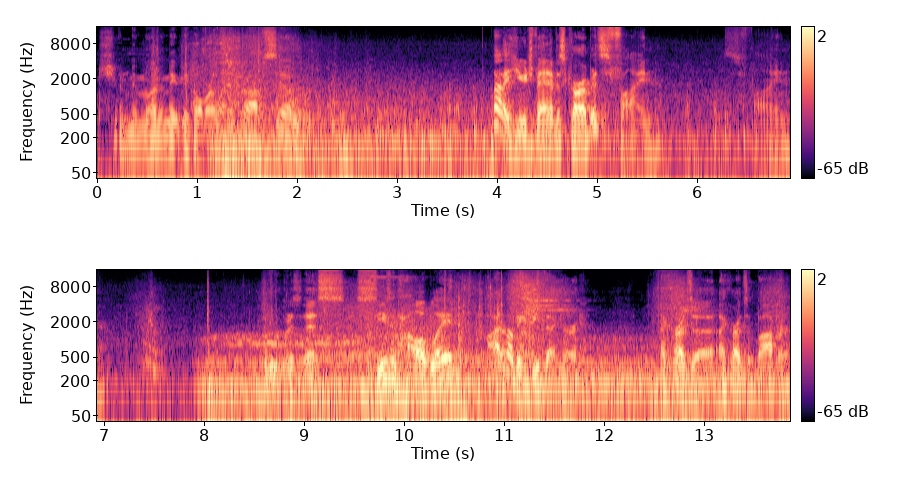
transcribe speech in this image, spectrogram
Just gonna make, make, make all our land drops, so... Not a huge fan of this card, but it's fine. It's fine. Ooh, what is this? Seasoned Hollowblade? I don't know if we can beat that card. That card's a that card's a bopper.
